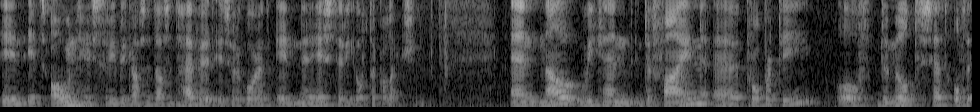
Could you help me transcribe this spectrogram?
in its own history because it doesn't have it, it's recorded in the history of the collection. And now we can define a property of the multiset of the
